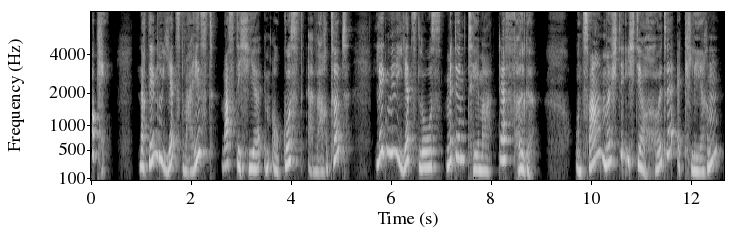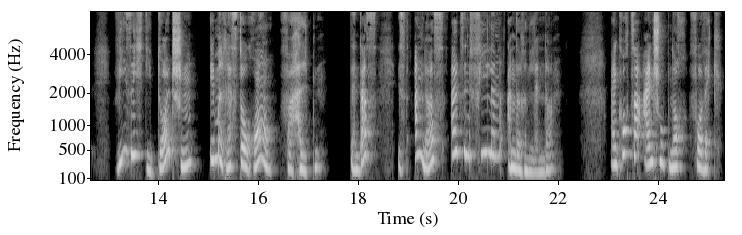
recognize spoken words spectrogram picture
Okay, nachdem du jetzt weißt, was dich hier im August erwartet, legen wir jetzt los mit dem Thema der Folge. Und zwar möchte ich dir heute erklären, wie sich die Deutschen im Restaurant verhalten. Denn das ist anders als in vielen anderen Ländern. Ein kurzer Einschub noch vorweg.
